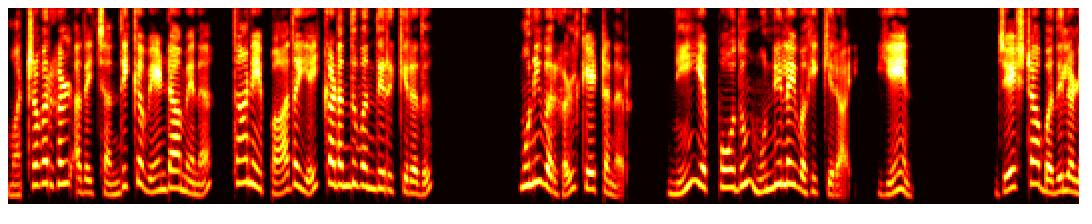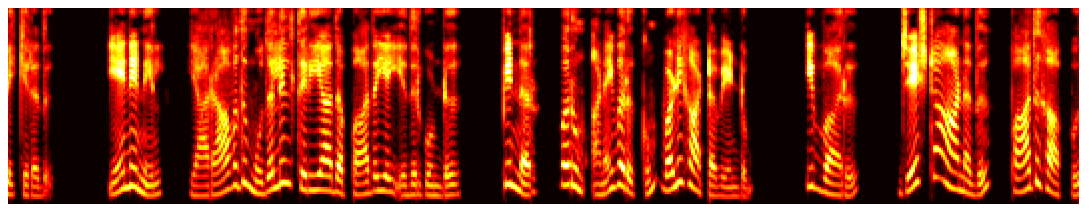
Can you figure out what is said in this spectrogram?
மற்றவர்கள் அதைச் சந்திக்க வேண்டாமென தானே பாதையை கடந்து வந்திருக்கிறது? முனிவர்கள் கேட்டனர். நீ எப்போதும் முன்னிலை வகிக்கிறாய். ஏன்? ஜேஷ்டா பதிலளிக்கிறது. ஏனெனில் யாராவது முதலில் தெரியாத பாதையை எதிர்கொண்டு பின்னர் வரும் அனைவருக்கும் வழிகாட்ட வேண்டும். இவ்வாறு ஜேஷ்டா ஆனது பாதுகாப்பு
